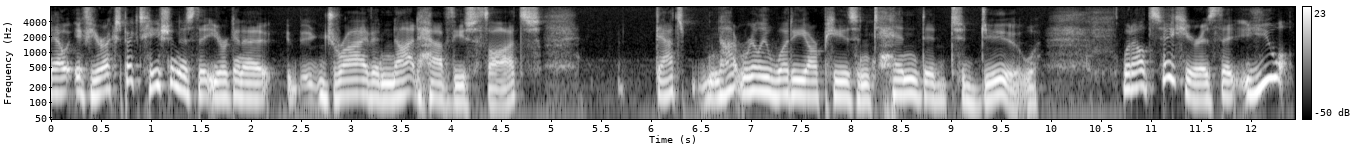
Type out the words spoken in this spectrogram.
Now, if your expectation is that you're going to uh, drive and not have these thoughts, that's not really what ERP is intended to do. What I'll say here is that you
